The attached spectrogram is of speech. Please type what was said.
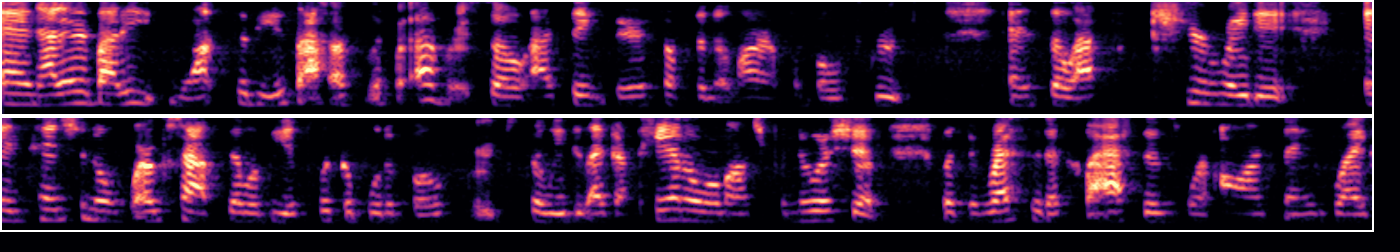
and not everybody wants to be a side hustler forever. So I think there's something to learn from both groups. And so I curated intentional workshops that would be applicable to both groups. So we did like a panel on entrepreneurship, but the rest of the classes were on things like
